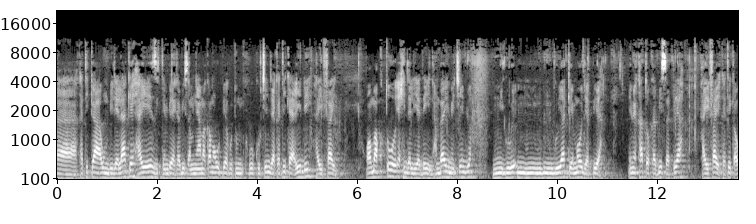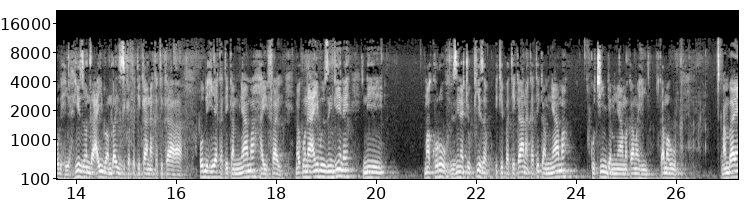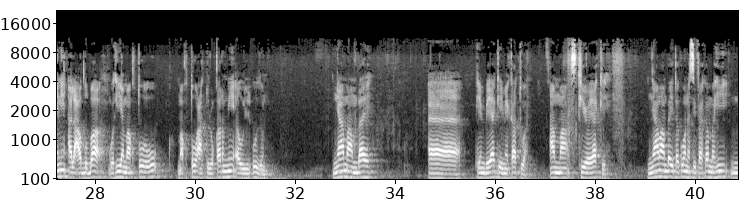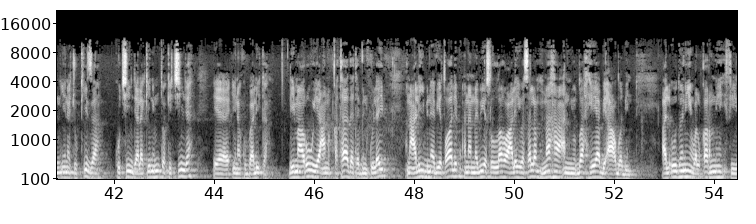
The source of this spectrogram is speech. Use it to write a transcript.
uh, katika umbile lake haiwezi tembea kabisa. Mnyama kama huyu pia kuchinja katika idi haifai. Wa maqtu ihda alyadain ambaye imechinjwa miguu yake moja pia. Imekatwa kabisa pia haifai katika udhiya hizo ndio aibu ambazo zikapatikana katika udhiya katika mnyama haifai. Na kuna aibu zingine ni makruh zinachukiza ikipatikana katika mnyama kuchinja mnyama kama hii kama huu ambaye ni al-adba wa hiya maqtu'u maqtu'atul qarni au al-udhun. Nyama ambaye uh, pembe yake imekatwa ama sikio yake. Nyama ambayo itakuwa na sifa kama hii inachukiza kuchinja lakini mtu akichinja inakubalika. Lima ruya an qatada bin kulayb an ali ibn abi talib anna an-nabiy sallallahu alayhi wasallam naha an yudhiya bi'adab al-udhuni wal-qarni fi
